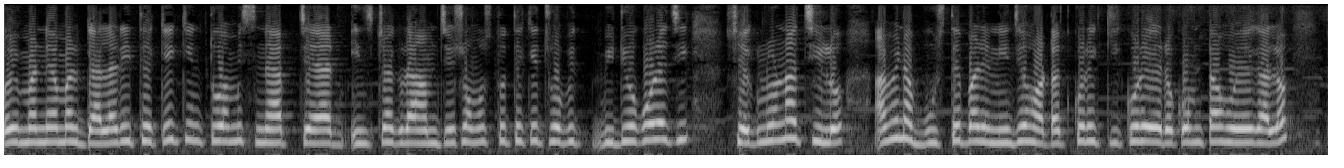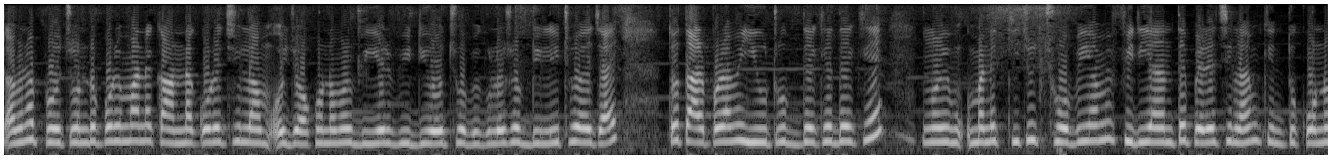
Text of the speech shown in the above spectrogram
ওই মানে আমার গ্যালারি থেকে, কিন্তু আমি স্ন্যাপচ্যাট ইনস্টাগ্রাম যে সমস্ত থেকে ছবি ভিডিও করেছি, সেগুলো না ছিল। আমি না বুঝতে পারিনি যে হঠাৎ করে কি করে এরকমটা হয়ে গেল। আমি না প্রচণ্ড পরিমাণে কান্না করেছিলাম ওই যখন আমার বিয়ের ভিডিও ছবিগুলো সব ডিলিট হয়ে যায়। তো তারপর আমি ইউটিউব দেখে দেখে ওই মানে কিছু ছবি আমি ফিরিয়ে আনতে পেরেছিলাম, কিন্তু কোনো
